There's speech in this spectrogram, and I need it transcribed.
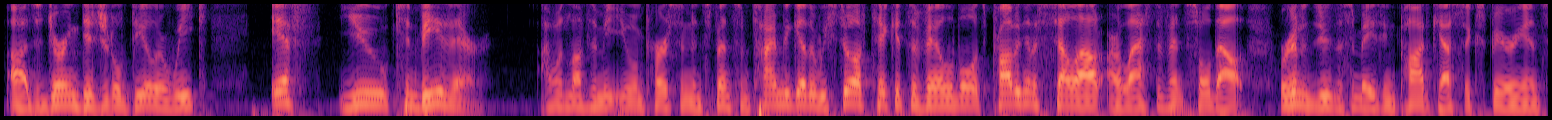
Uh, it's during Digital Dealer Week. If you can be there, I would love to meet you in person and spend some time together. We still have tickets available. It's probably going to sell out. Our last event sold out. We're going to do this amazing podcast experience.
